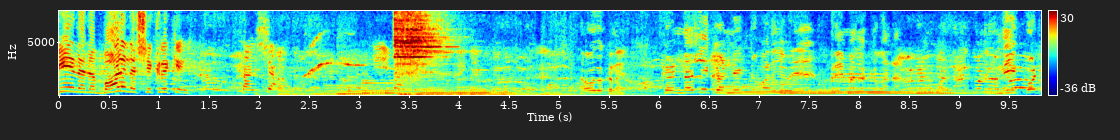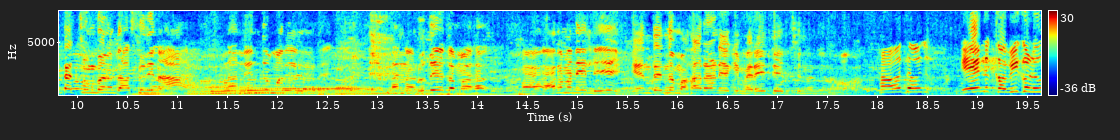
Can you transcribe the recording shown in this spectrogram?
ಈ ನನ್ನ ಬಾಳಿನ ಶಿಖರಕ್ಕೆ ಕಲಶ ಹೌದು ಕಣೆ. ಕಣ್ಣಲ್ಲಿ ಕಣ್ಣಿಟ್ಟು ಬರೆಯುವೆ ಪ್ರೇಮದ ಕವನ. ನೀ ಕೊಟ್ಟ ಚುಂಬನ ನಾನು ನಾನೆಂದು ಮರೆಯಲಾರೆ ನನ್ನ ಹೃದಯದ ಮಹಾ ಅರಮನೆಯಲ್ಲಿ ಎಂದೆಂದು ಮಹಾರಾಣಿಯಾಗಿ ಮೆರೆಯುತ್ತೇವೆ ಚಿನ್ನ ನೀನು? ಹೌದೌದು. ಏನು ಕವಿಗಳು?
